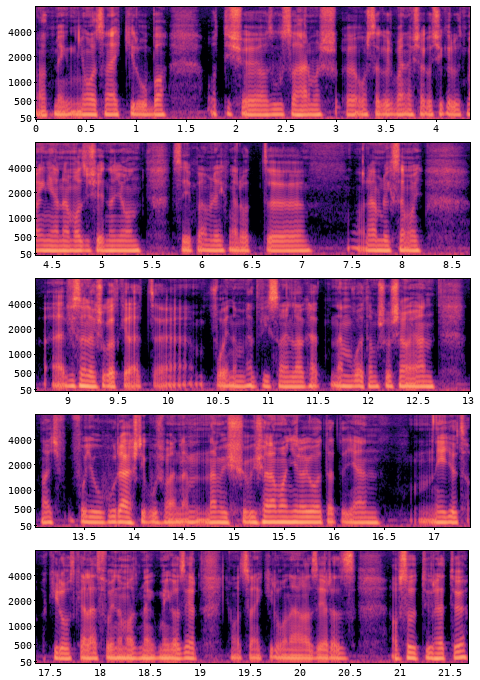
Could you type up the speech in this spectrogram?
ott még 81 kilóba, ott is az 23-as országos bajnokságot sikerült megnyernem, az is egy nagyon szép emlék, mert ott arra emlékszem, hogy viszonylag sokat kellett eh, folynom, hát viszonylag, hát nem voltam sose olyan nagy fogyó típus, mert nem, nem is viselem annyira jól, tehát ilyen 4-5 kilót kellett folynom, az meg még azért 81 kilónál azért az abszolút tűrhető.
